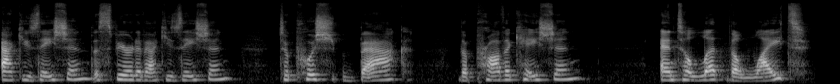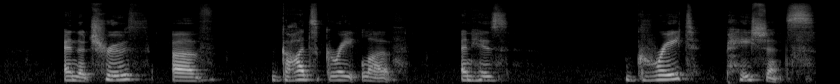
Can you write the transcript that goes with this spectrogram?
accusation, the spirit of accusation, to push back the provocation, and to let the light and the truth of God's great love and his great patience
